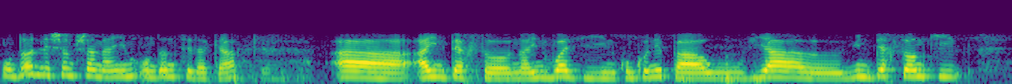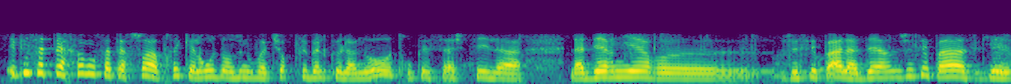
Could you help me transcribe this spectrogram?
on donne les Shem Shamaim, on donne Sedaka à, à une personne, à une voisine qu'on ne connaît pas, ou via euh, une personne qui et puis cette personne, on s'aperçoit après qu'elle roule dans une voiture plus belle que la nôtre, ou qu'elle s'est acheté la, la dernière, euh, je sais pas, la dernière, je sais pas ce qui est.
